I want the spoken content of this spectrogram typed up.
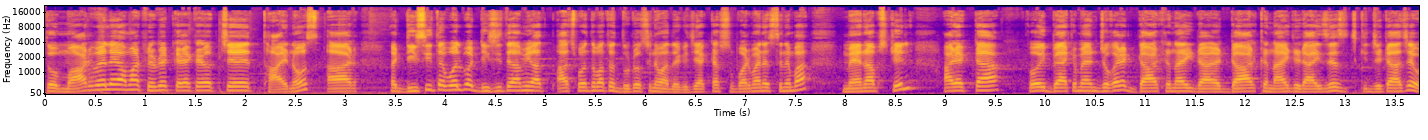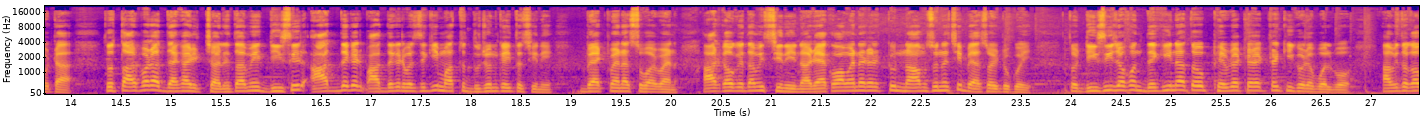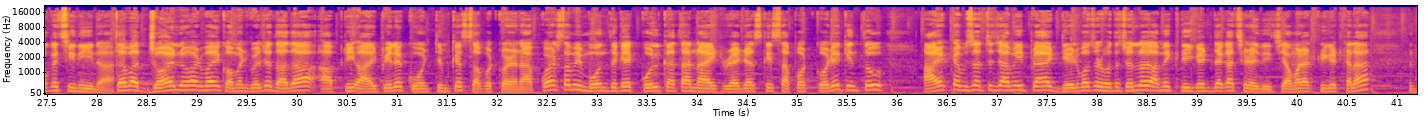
তো মার্বেলে আমার ফেভারিট ক্যারেক্টার হচ্ছে থাইনোস আর ডিসিতে বলব ডিসিতে আমি আজ পর্যন্ত মাত্র দুটো সিনেমা দেখেছি একটা সুপারম্যানের সিনেমা ম্যান অফ স্টিল আর একটা ওই Batman জোগাড়ের dark knight dark knight rises যেটা আছে ওটা। তো তারপর আর দেখার ইচ্ছা নেই তো আমি ডিসির আর্ধেকের আর্ধেকের বেশি কি মাত্র দুজনকেই তো চিনি ব্যাটম্যান আর সুপারম্যান আর কাউকে তো আমি চিনি না। আর অ্যাকোয়াম্যানের একটু নাম শুনেছি, ব্যাস ওইটুকুই। তো ডিসি যখন দেখি না, তো ফেভারিট ক্যারেক্টার কী করে বলব? আমি তো কাউকে চিনিই না। তারপর জয় লোহার ভাই কমেন্ট করেছে, দাদা, আপনি আইপিএলে কোন টিমকে সাপোর্ট করেন? অফকোর্স আমি মন থেকে কলকাতা নাইট রাইডার্সকেই সাপোর্ট করি, কিন্তু আরেকটা বিষয় হচ্ছে যে আমি প্রায় দেড় বছর হতে চললেও আমি ক্রিকেট দেখা ছেড়ে দিয়েছি। আমার আর ক্রিকেট খেলা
